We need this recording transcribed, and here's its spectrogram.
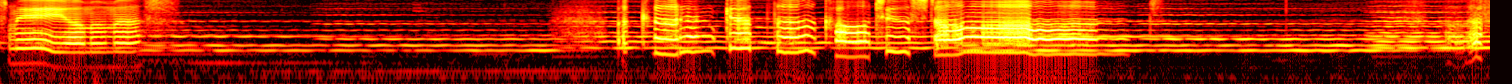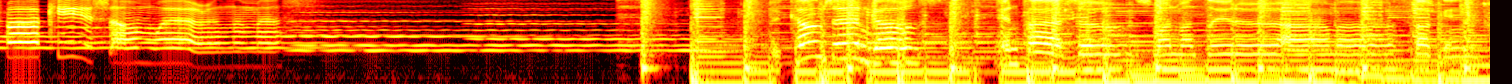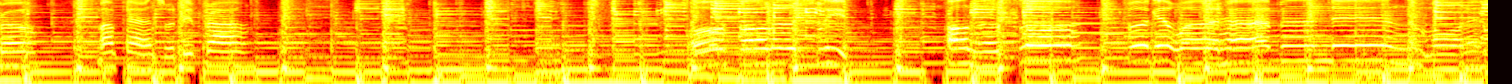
just me, I'm a mess. I couldn't get the car to start. I left my keys somewhere in the mess. It comes and goes in plateaus. One month later, My parents would be proud. Or fall asleep on the floor. Forget what happened in the morning.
